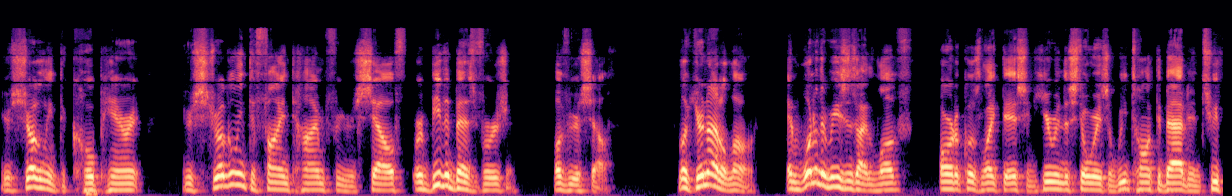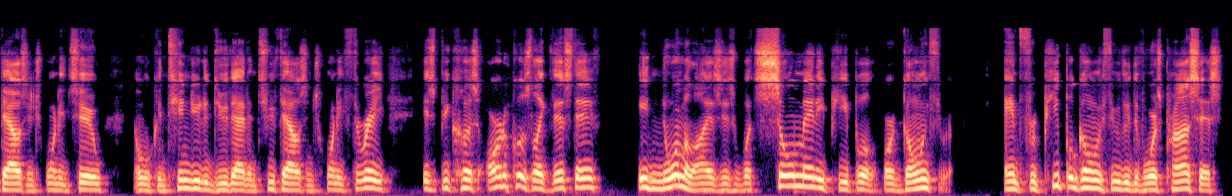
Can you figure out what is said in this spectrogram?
you're struggling to co parent, you're struggling to find time for yourself or be the best version of yourself. Look, you're not alone. And one of the reasons I love articles like this and hearing the stories that we talked about in 2022 and will continue to do that in 2023 is because articles like this, Dave, it normalizes what so many people are going through. And for people going through the divorce process,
